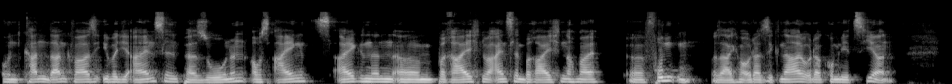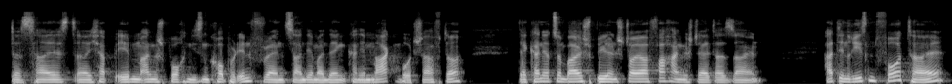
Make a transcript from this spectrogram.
und kann dann quasi über die einzelnen Personen aus eigen, eigenen ähm, Bereichen oder einzelnen Bereichen nochmal äh, funken, sage ich mal, oder Signal oder kommunizieren. Das heißt, äh, ich habe eben angesprochen, diesen Corporate Influencer, an den man denken kann, den Markenbotschafter. Der kann ja zum Beispiel ein Steuerfachangestellter sein. Hat den riesen Vorteil,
